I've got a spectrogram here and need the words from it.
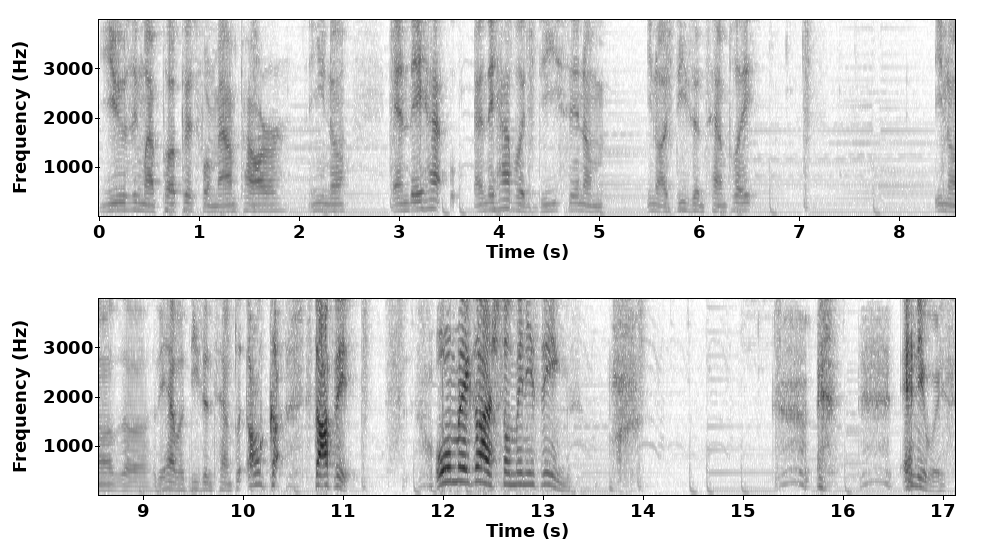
using my puppets for manpower. You know, and they have and they have a decent um, you know, a decent template. You know, the they have a decent template. Oh God, stop it! Oh my gosh, so many things. Anyways,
